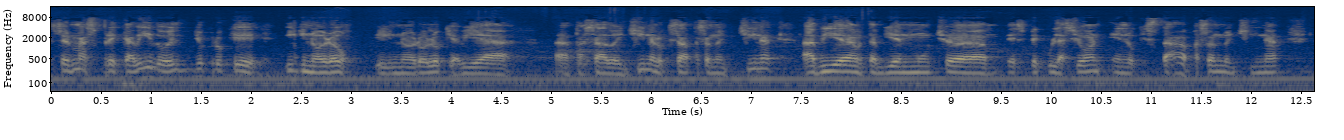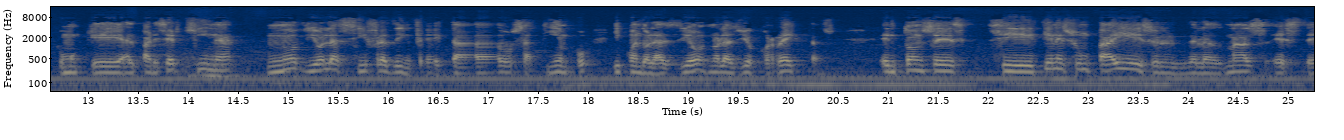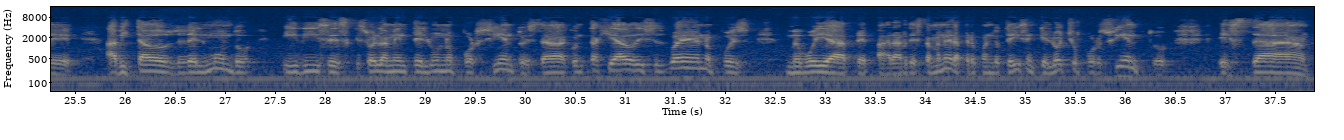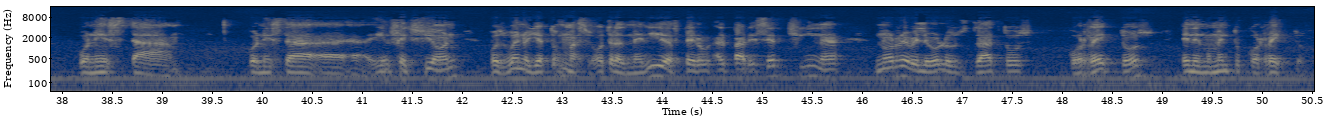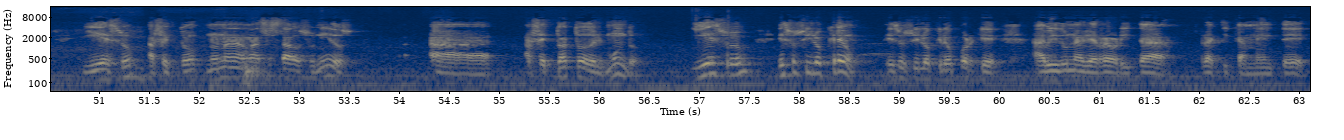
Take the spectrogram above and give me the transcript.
ser más precavido. Él yo creo que ignoró, ignoró lo que había ah, pasado en China, lo que estaba pasando en China. Había también mucha especulación en lo que estaba pasando en China, como que al parecer China no dio las cifras de infectados a tiempo y cuando las dio no las dio correctas. Entonces, si tienes un país de los más este, habitados del mundo y dices que solamente el 1% está contagiado, dices, bueno, pues me voy a preparar de esta manera, pero cuando te dicen que el 8% está con esta, con esta ah, infección, pues bueno, ya tomas otras medidas, pero al parecer China no reveló los datos correctos en el momento correcto. Y eso afectó no nada más a Estados Unidos, afectó a todo el mundo. Y eso, eso sí lo creo, eso sí lo creo porque ha habido una guerra ahorita prácticamente eh,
